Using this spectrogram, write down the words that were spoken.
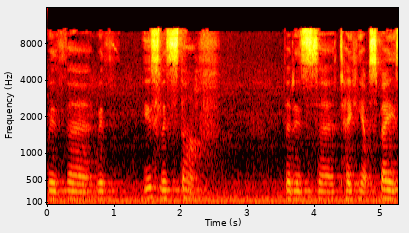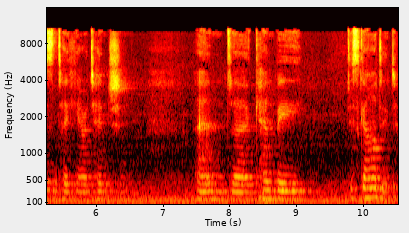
with uh, with useless stuff that is uh, taking up space and taking our attention and uh, can be discarded.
